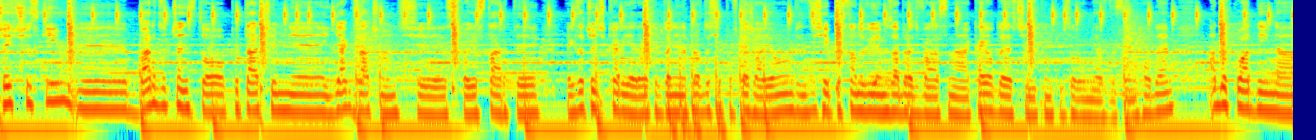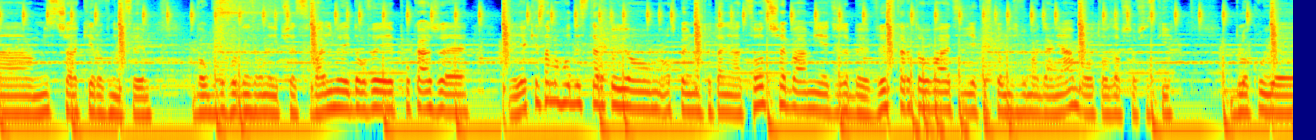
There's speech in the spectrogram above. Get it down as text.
Cześć wszystkim. Yy, Bardzo często pytacie mnie, jak zacząć yy, swoje starty, jak zacząć karierę. Te pytania naprawdę się powtarzają, więc dzisiaj postanowiłem zabrać Was na KJS, czyli konkursową jazdę samochodem, a dokładniej na mistrza kierownicy w Wałbrzychu organizowanej przez Walim Rajdowy. Pokażę, jakie samochody startują, odpowiem na pytania, co trzeba mieć, żeby wystartować i jakie spełnić wymagania, bo to zawsze wszystkich blokuje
